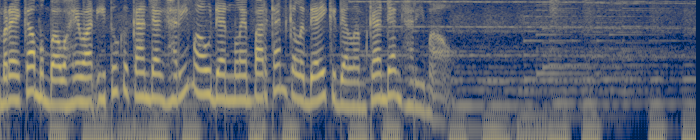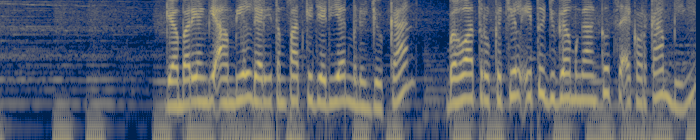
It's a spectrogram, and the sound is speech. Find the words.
mereka membawa hewan itu ke kandang harimau dan melemparkan keledai ke dalam kandang harimau. Gambar yang diambil dari tempat kejadian menunjukkan bahwa truk kecil itu juga mengangkut seekor kambing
